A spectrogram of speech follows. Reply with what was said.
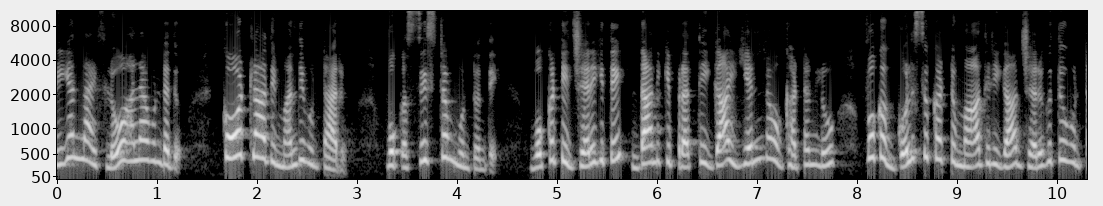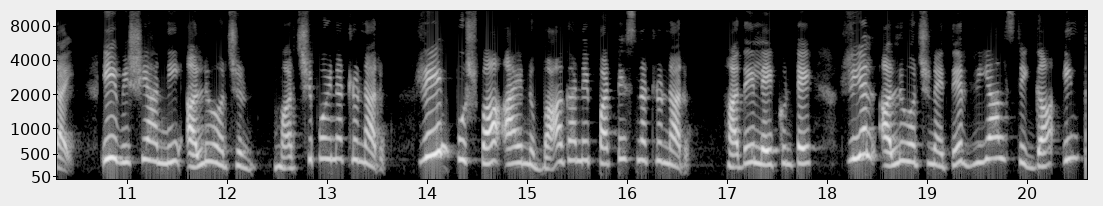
రియల్ లైఫ్లో అలా ఉండదు. కోట్లాది మంది ఉంటారు. ఒక సిస్టమ్ ఉంటుంది. ఒకటి జరిగితే దానికి ప్రతిగా ఎన్నో ఘటనలు ఒక గొలుసు కట్టు మాదిరిగా జరుగుతూ ఉంటాయి. ఈ విషయాన్ని అల్లు అర్జున్ మర్చిపోయినట్లున్నారు. రీల్ పుష్ప ఆయన్ను బాగానే పట్టేసినట్లున్నారు. అదే లేకుంటే రియల్ అల్లు అర్జున్ అయితే రియాలిస్టిక్గా ఇంత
